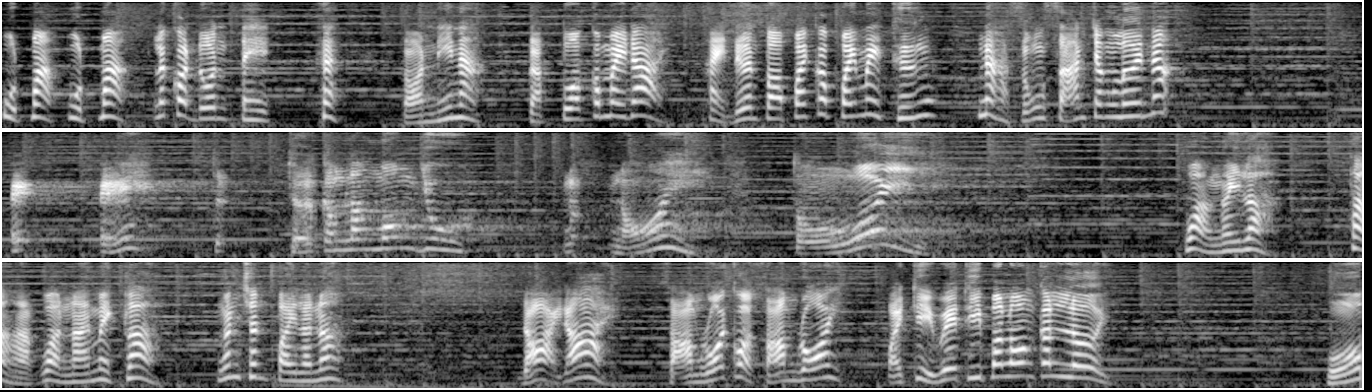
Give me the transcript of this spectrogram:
พูดมากพูดมาก แล้วก็โดนเตะ ตอนนี้นะกลับตัวก็ไม่ได้ ให้เดินต่อไปก็ไปไม่ถึง น่าสงสารจังเลยนะ เอ๊ะเอ๊ะเธอเธอกำลังมองอยู่นน้อย โถ่เว้ยว่าไงล่ะ ถ้าหากว่านายไม่กล้า งั้นฉันไปแล้วนะ ได้ได้สามร้อยก็สามร้อยไปที่เวทีประลองกันเลยโว้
